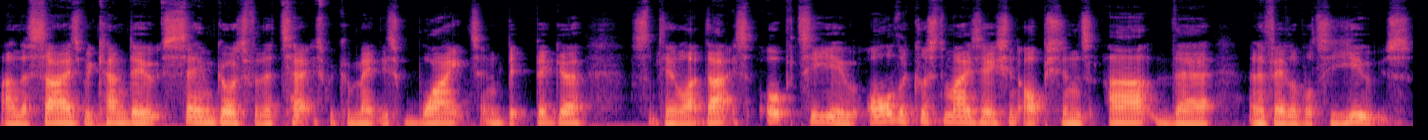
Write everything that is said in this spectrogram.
and the size we can do, same goes for the text. We can make this white and a bit bigger, something like that. It's up to you. All the customization options are there and available to use.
